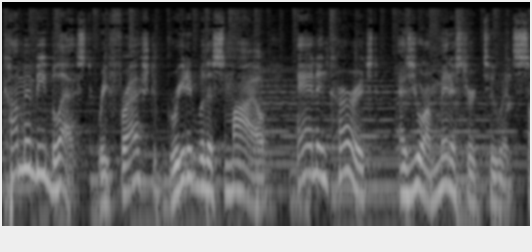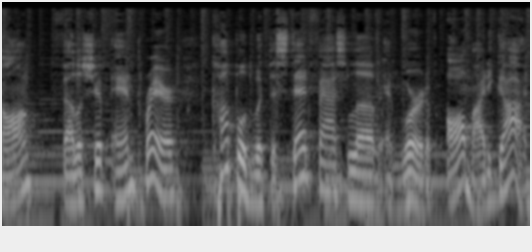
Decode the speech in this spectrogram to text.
Come and be blessed, refreshed, greeted with a smile, and encouraged as you are ministered to in song, fellowship, and prayer, coupled with the steadfast love and word of Almighty God.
